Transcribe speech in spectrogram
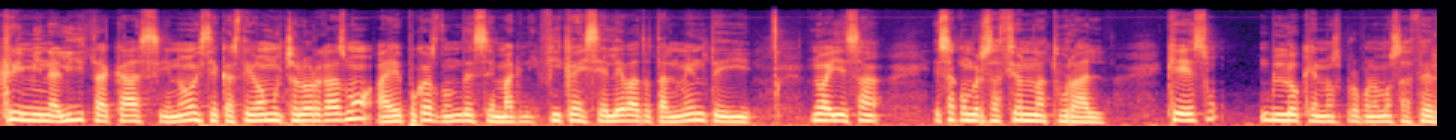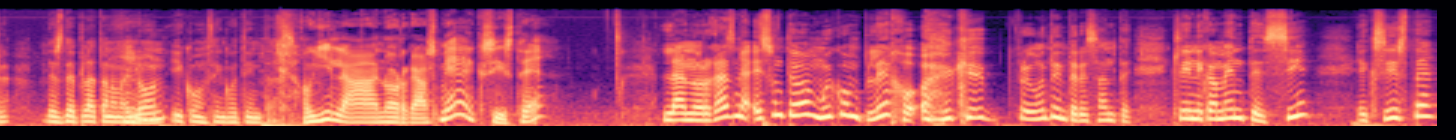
criminaliza casi, ¿no? Y se castiga mucho el orgasmo a épocas donde se magnifica y se eleva totalmente y no hay esa, esa conversación natural, que es lo que nos proponemos hacer desde Plátano Melón y con Cinco Tintas. Oye, ¿la anorgasmia existe? La anorgasmia es un tema muy complejo. Qué pregunta interesante. Clínicamente sí existe,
